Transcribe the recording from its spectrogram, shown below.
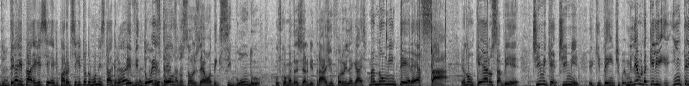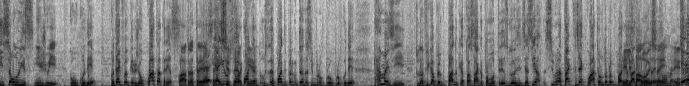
do teve- Ele, pa- ele se- ele parou de seguir todo mundo no Instagram. Teve dois treta, gols do né? São José ontem que, segundo os comentários de arbitragem, foram ilegais. Mas não me interessa. Eu não quero saber. Time que é time que tem, tipo, me lembro daquele Inter e São Luís em Juí com o Cudê. Quanto é que foi aquele jogo? 4x3. 4 a 3, É, e a aí os citou repórter, aqui. os repórter perguntando assim pro, pro, pro Cudê, tá, mas e tu não fica preocupado que a tua zaga tomou três gols? Ele disse assim, ó, se meu ataque fizer quatro, eu não tô preocupado Ele que a zaga falou tomou isso três. aí, Toma. é isso Esse é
